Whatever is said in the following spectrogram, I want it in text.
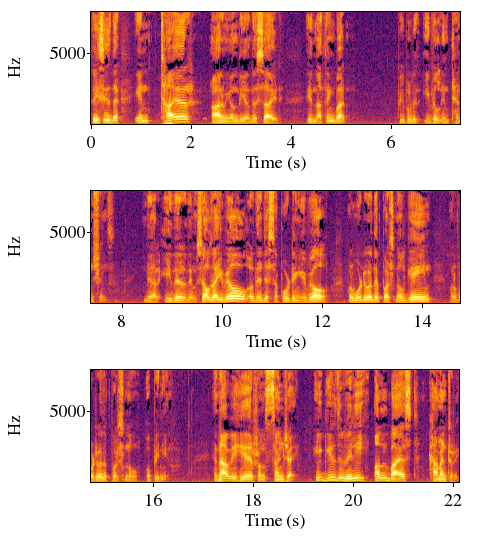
So he sees the entire army on the other side is nothing but people with evil intentions. They are either themselves are evil or they're just supporting evil for whatever their personal gain or whatever their personal opinion. And now we hear from Sanjay. He gives a very unbiased commentary.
